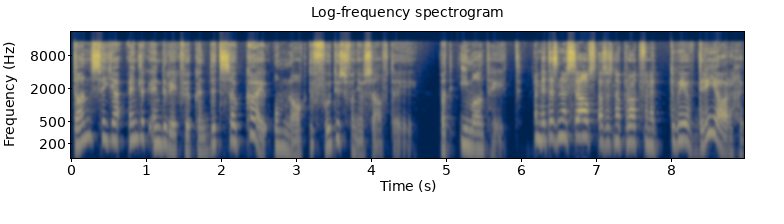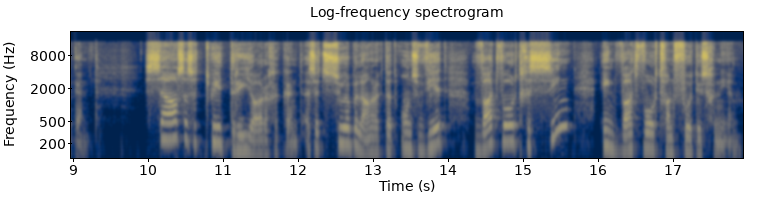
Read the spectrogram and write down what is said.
dan sê jy eintlik indirek vir jou kind dit sou oukei om naakte foto's van jouself te hê wat iemand het. En dit is nou selfs as ons nou praat van 'n 2 of 3 jarige kind. Selfs as 'n 2-3 jarige kind, is dit so belangrik dat ons weet wat word gesien en wat word van fotos geneem.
